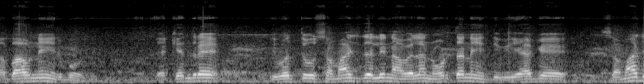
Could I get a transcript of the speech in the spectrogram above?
ಆ ಭಾವನೆ ಇರ್ಬೋದು. ಯಾಕೆಂದರೆ ಇವತ್ತು ಸಮಾಜದಲ್ಲಿ ನಾವೆಲ್ಲ ನೋಡ್ತಾನೆ ಇದ್ದೀವಿ. ಹಾಗೆ ಸಮಾಜ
